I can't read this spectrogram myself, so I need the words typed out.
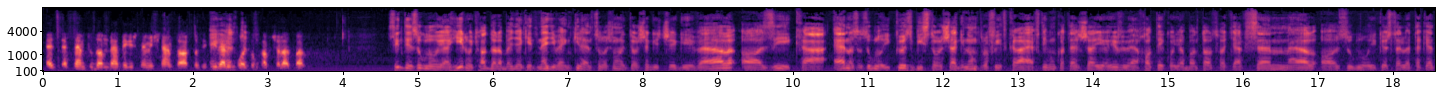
ez, ezt nem tudom, de hát végül is nem is rám tartozik. Velük voltunk kapcsolatban. Szintén zuglója a hír, hogy 6 darab egyenként 49 szoros monitor segítségével a ZKN, az a Zuglói Közbiztonsági Nonprofit Kft. munkatársai a jövőben hatékonyabban tarthatják szemmel a zuglói közterületeket.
